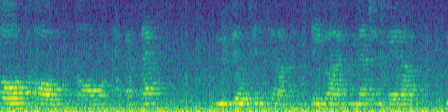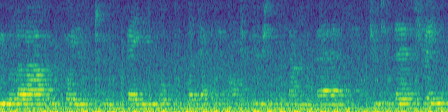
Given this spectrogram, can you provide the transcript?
part of our FSS, we built into that some stabilising measures, whereas we would allow employers to phase up their deficit contributions and their future service rates.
